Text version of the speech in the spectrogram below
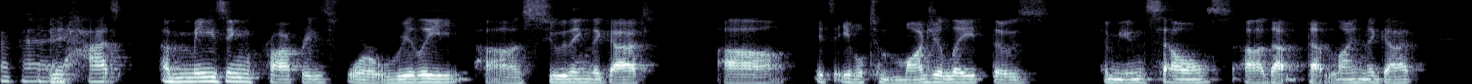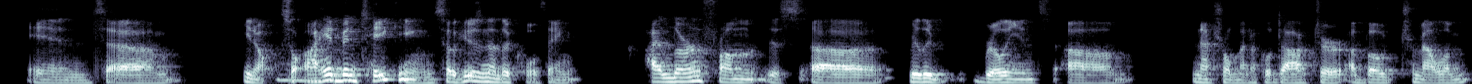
and it has amazing properties for really uh, soothing the gut. Uh, it's able to modulate those immune cells uh, that that line the gut, and um, you know. So I had been taking. So here's another cool thing. I learned from this uh, really brilliant um, natural medical doctor about tremella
